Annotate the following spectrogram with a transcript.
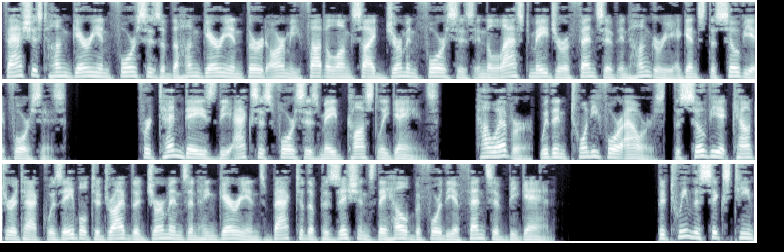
fascist Hungarian forces of the Hungarian Third Army fought alongside German forces in the last major offensive in Hungary against the Soviet forces. For ten days the Axis forces made costly gains. However, within 24 hours, the Soviet counterattack was able to drive the Germans and Hungarians back to the positions they held before the offensive began. Between 16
